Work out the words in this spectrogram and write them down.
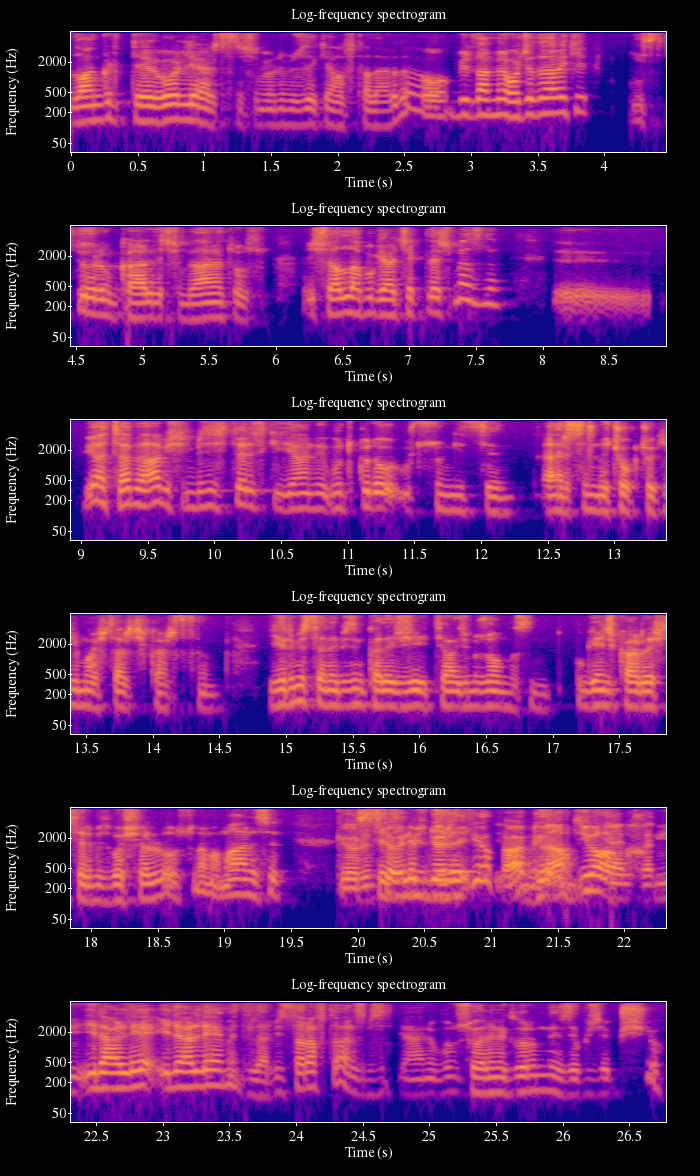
langırt diye gol yersin şimdi önümüzdeki haftalarda. O birdenbire hoca der ki istiyorum kardeşim lanet olsun. İnşallah bu gerçekleşmez de. Ee, ya tabii abi şimdi biz isteriz ki yani Utku da uçsun gitsin. Ersin de çok çok iyi maçlar çıkarsın. 20 sene bizim kaleciye ihtiyacımız olmasın. Bu genç kardeşlerimiz başarılı olsun ama maalesef Görüntü öyle bir görüntü yok abi. Gö- yok. Yani ben... İlerleye, ilerleyemediler. Biz taraftarız biz. Yani bunu söylemek zorundayız. Yapacak bir şey yok.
